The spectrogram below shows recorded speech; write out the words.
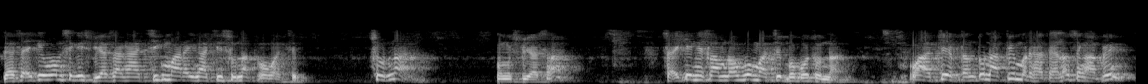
Lah saiki wong sing biasa ngaji marai ngaji sunat apa wajib? Sunat. Wong biasa. Saiki Islam nopo wajib apa sunat? Wajib, tentu Nabi merhatikan sing ape?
